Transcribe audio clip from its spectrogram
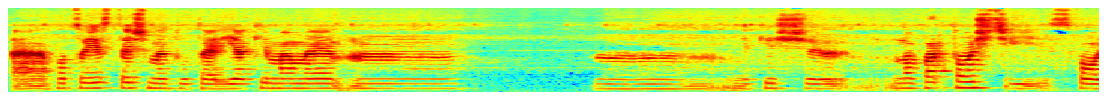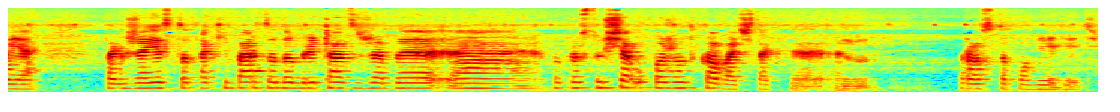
e, po co jesteśmy tutaj, jakie mamy mm, mm, jakieś no, wartości swoje. Także jest to taki bardzo dobry czas, żeby po prostu się uporządkować, tak prosto powiedzieć.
